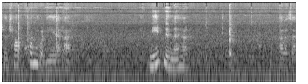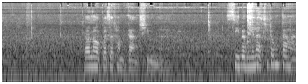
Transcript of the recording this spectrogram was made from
ฉันชอบข้นกว่านี้นะคะ นิดหนึ่งนะคะเอาละจ้ะแล้วเราก็จะทำการชิมนะคะ สีแบบนี้แหละที่ต้องการ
